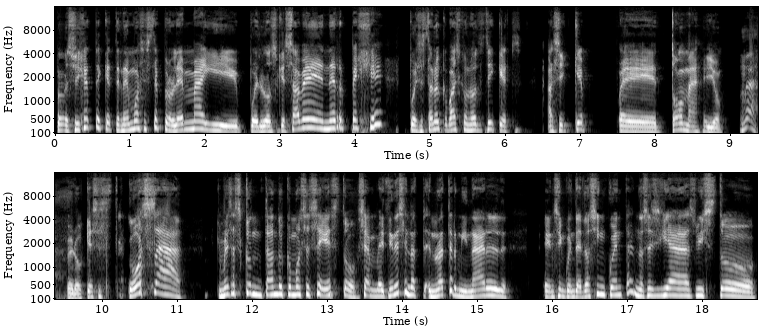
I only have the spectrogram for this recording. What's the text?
pues fíjate que tenemos este problema y pues los que saben RPG, pues están ocupados con los tickets. Así que, eh, toma. Y yo, ah. ¿pero qué es esta cosa? ¿Qué me estás contando? ¿Cómo se hace esto? O sea, me tienes en, una terminal en 5250. No sé si has visto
